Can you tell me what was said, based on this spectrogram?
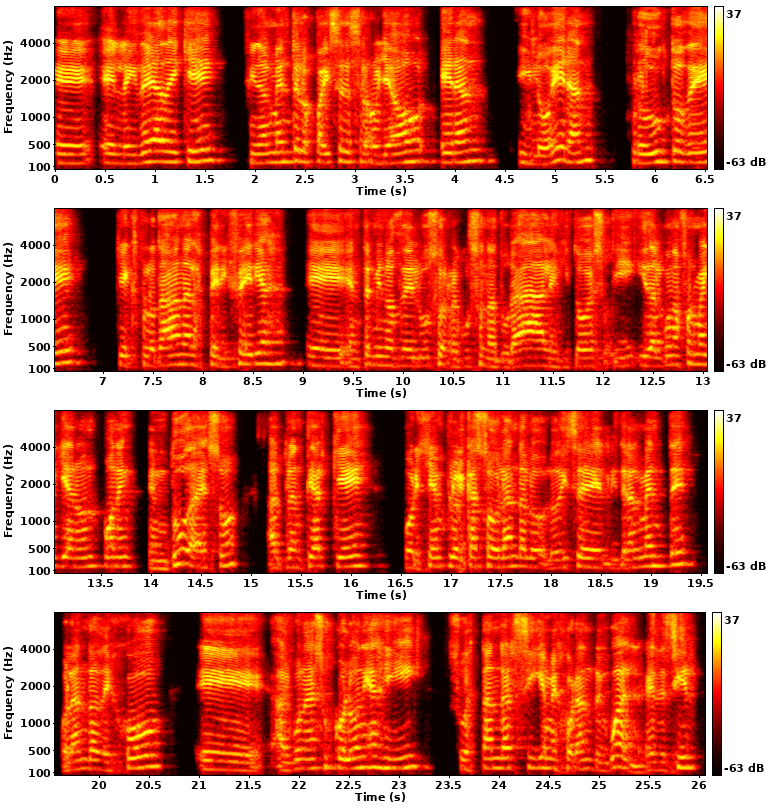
eh, en la idea de que finalmente los países desarrollados eran y lo eran producto de que explotaban a las periferias eh, en términos del uso de recursos naturales y todo eso. Y, de alguna forma Guiarón ponen en duda eso al plantear que, por ejemplo, el caso de Holanda lo, dice literalmente, Holanda dejó eh, algunas de sus colonias y su estándar sigue mejorando igual. Es decir,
